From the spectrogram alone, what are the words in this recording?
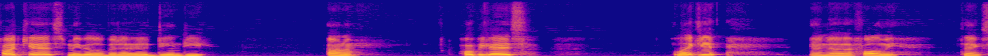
podcasts, maybe a little bit of D&D. I don't know. Hope you guys like it and uh, follow me. Thanks.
